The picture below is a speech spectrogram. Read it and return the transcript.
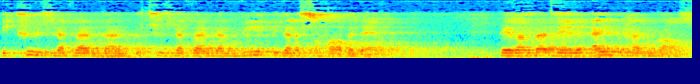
200 nəfərdən, 300 nəfərdən bir, bir dənə sahabə dayanır. Peyğəmbər deyir, əyyühən nas.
